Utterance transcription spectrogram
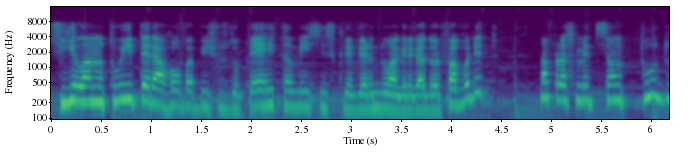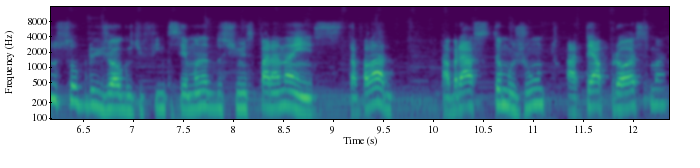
Seguir lá no Twitter, arroba bichos do PR, também se inscrever no agregador favorito. Na próxima edição, tudo sobre os jogos de fim de semana dos times paranaenses. Tá falado? Abraço, tamo junto, até a próxima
